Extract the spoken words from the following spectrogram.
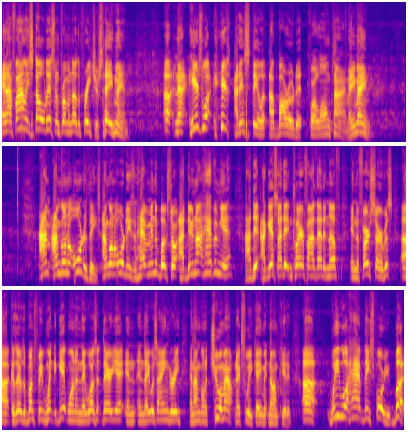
and I finally stole this one from another preacher. Say amen. Uh, now, here's what, here's, I didn't steal it, I borrowed it for a long time. Amen. I'm, I'm going to order these. I'm going to order these and have them in the bookstore. I do not have them yet. I, did, I guess I didn't clarify that enough in the first service because uh, there was a bunch of people went to get one and they wasn't there yet and, and they was angry and I'm going to chew them out next week. Amen. No, I'm kidding. Uh, we will have these for you, but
